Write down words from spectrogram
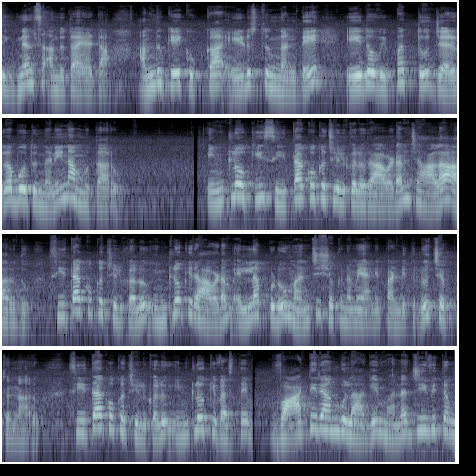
సిగ్నల్స్ అందుతాయట. అందుకే కుక్క ఏడుస్తుందంటే ఏదో విపత్తు జరగబోతుందని నమ్ముతారు. ఇంట్లోకి సీతాకొక చిలుకలు రావడం చాలా అరుదు. సీతాకొక చిలుకలు ఇంట్లోకి రావడం ఎల్లప్పుడూ మంచి శకునమే అని పండితులు చెప్తున్నారు. సీతాకొక చిలుకలు ఇంట్లోకి వస్తే వాటి రంగులాగే మన జీవితం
